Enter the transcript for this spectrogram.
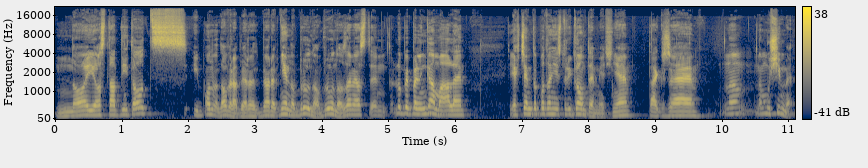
No i ostatni Tots. I ono, dobra, biorę, biorę. Nie no, Bruno, Bruno. Zamiast. Lubię Bellingama, ale ja chciałem to podanie z trójkątem mieć, nie? Także. No, no musimy.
